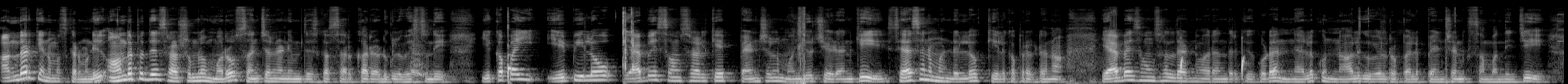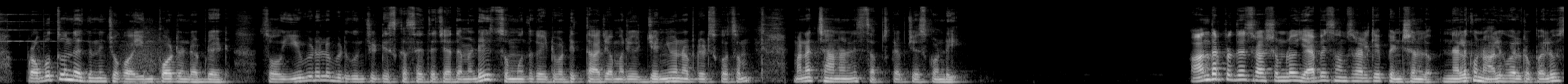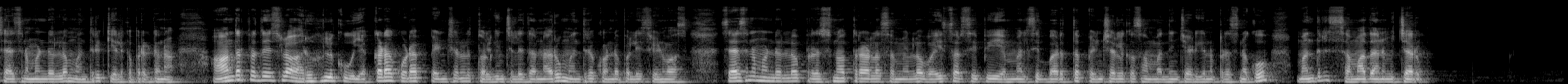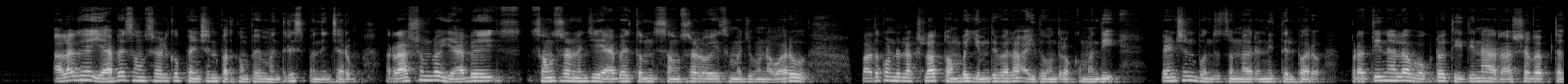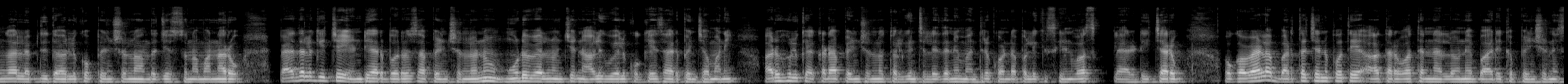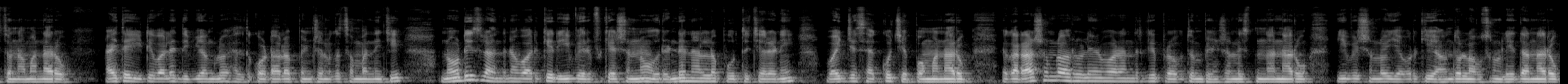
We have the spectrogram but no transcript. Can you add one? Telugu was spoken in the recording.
అందరికీ నమస్కారం అండి. ఆంధ్రప్రదేశ్ రాష్ట్రంలో మరో సంచలన దిశగా సర్కార్ అడుగులు వేస్తుంది. ఇకపై ఏపీలో యాభై సంవత్సరాలకే పెన్షన్లు మంజూరు చేయడానికి శాసన మండలిలో కీలక ప్రకటన. యాభై సంవత్సరాలు దాటిన వారందరికీ కూడా నెలకు నాలుగు వేల రూపాయల పెన్షన్కి సంబంధించి ప్రభుత్వం దగ్గర నుంచి ఒక ఇంపార్టెంట్ అప్డేట్. సో ఈ వీడియోలో వీటి గురించి డిస్కస్ అయితే చేద్దామండి. సో ముందుగా ఇటువంటి తాజా మరియు జెన్యున్ అప్డేట్స్ కోసం మన ఛానల్ని సబ్స్క్రైబ్ చేసుకోండి. ఆంధ్రప్రదేశ్ రాష్ట్రంలో యాభై సంవత్సరాలకే పెన్షన్లు నెలకు నాలుగు వేల రూపాయలు శాసనమండలిలో మంత్రి కీలక ప్రకటన. ఆంధ్రప్రదేశ్లో అర్హులకు ఎక్కడా కూడా పెన్షన్లు తొలగించలేదన్నారు మంత్రి కొండపల్లి శ్రీనివాస్. శాసనమండలిలో ప్రశ్నోత్తరాల సమయంలో వైఎస్ఆర్సీపీ ఎమ్మెల్సీ భర్త పెన్షన్లకు సంబంధించి అడిగిన ప్రశ్నకు మంత్రి సమాధానమిచ్చారు. అలాగే యాభై సంవత్సరాలకు పెన్షన్ పథకంపై మంత్రి స్పందించారు. రాష్ట్రంలో యాభై సంవత్సరాల నుంచి యాభై తొమ్మిది సంవత్సరాల వయసు మధ్య ఉన్నవారు పదకొండు లక్షల తొంభై ఎనిమిది వేల ఐదు వందల ఒక్క మంది పెన్షన్ పొందుతున్నారని తెలిపారు. ప్రతి నెల ఒకటో తేదీన రాష్ట్ర వ్యాప్తంగా లబ్ధిదారులకు పెన్షన్లు అందజేస్తున్నామన్నారు. పేదలకు ఇచ్చే ఎన్టీఆర్ భరోసా పెన్షన్లను మూడు వేల నుంచి నాలుగు వేలకు ఒకేసారి పెంచామని అర్హులకు ఎక్కడా పెన్షన్లు తొలగించలేదని మంత్రి కొండపల్లికి శ్రీనివాస్ క్లారిటీ ఇచ్చారు. ఒకవేళ భర్త చనిపోతే ఆ తర్వాత నెలలోనే భార్యకు పెన్షన్ ఇస్తున్నామన్నారు. అయితే ఇటీవలే దివ్యాంగులు హెల్త్ కోటాలో పెన్షన్లకు సంబంధించి నోటీసులు అందిన వారికి రీవెరిఫికేషన్ను రెండు నెలల్లో పూర్తి చేయాలని వైద్య శాఖకు చెప్పమన్నారు. ఇక రాష్ట్రంలో అర్హులైన వారందరికీ ప్రభుత్వం పెన్షన్లు ఇస్తుందన్నారు. ఈ విషయంలో ఎవరికీ ఆందోళన అవసరం లేదన్నారు.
